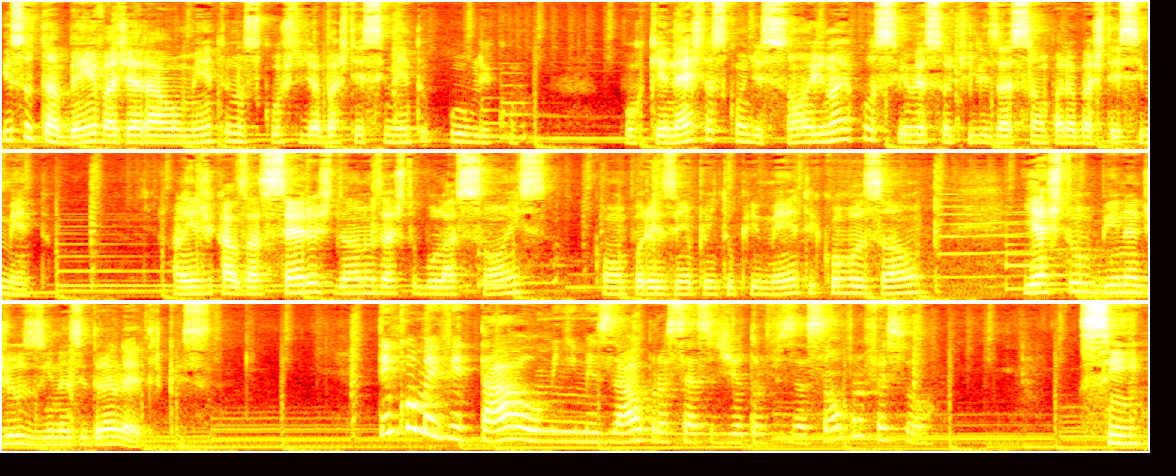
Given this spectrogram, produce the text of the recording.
Isso também vai gerar aumento nos custos de abastecimento público, porque nestas condições não é possível essa utilização para abastecimento, além de causar sérios danos às tubulações, como por exemplo entupimento e corrosão, e às turbinas de usinas hidrelétricas. Tem como evitar ou minimizar o processo de eutrofização, professor? Sim,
